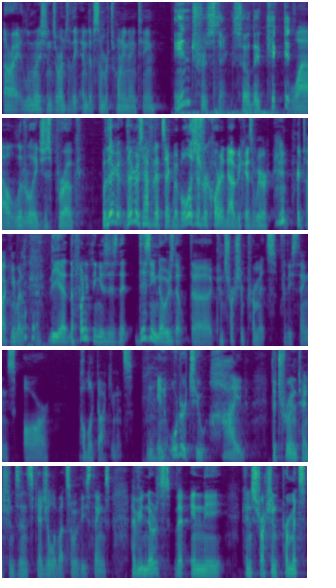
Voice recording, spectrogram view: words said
All right, Illuminations are until the end of summer 2019. Interesting. So they've kicked it. Wow, literally just broke. Well, there, go, there goes half of that segment. But let's just record it now because we're we're talking about it. Okay. The uh, the funny thing is, is that Disney knows that the construction permits for these things are public documents. In order to hide the true intentions and schedule about some of these things, have you noticed that in the construction permits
